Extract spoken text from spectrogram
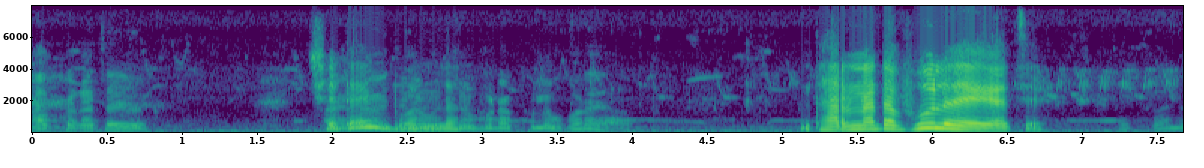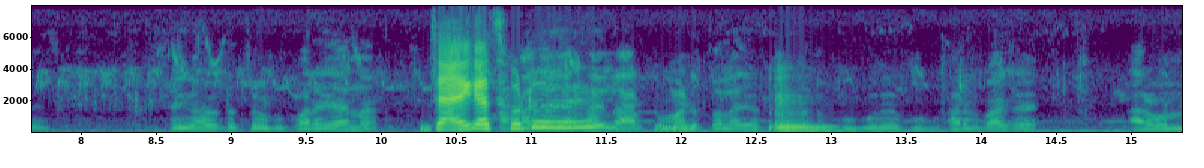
হাফ টাকা চাইবে সেটাই ওই বলল। চৌকোটা খুলে ভরে যাবে। ধারণাটা ভুল হয়ে গেছে। সেইভাবে তো চৌকো করা যায় না। জায়গা ছোট আর মাটি তোলা পুকুরের ঘরের পাশে। আর অন্য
